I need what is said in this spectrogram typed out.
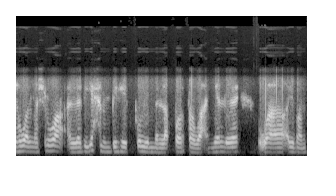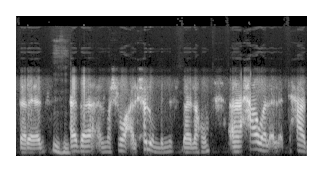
هو المشروع الذي يحلم به كل من لابورتا وأنيلي وأيضا بيريز. هذا المشروع الحلم بالنسبة لهم. آه، حاول الاتحاد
